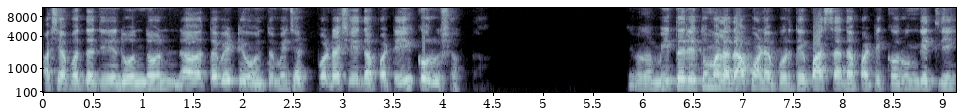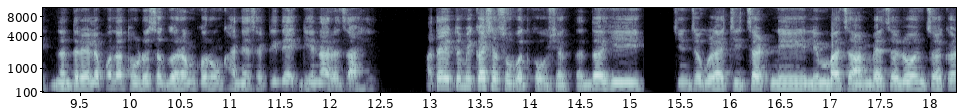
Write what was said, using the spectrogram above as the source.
अशा पद्धतीने दोन दोन तवे ठेवून तुम्ही झटपट असे धपाटेही करू शकता. हे बघा मी तर हे तुम्हाला दाखवण्यापुरते पाच सहा धपाटे करून घेतले. नंतर याला पुन्हा थोडंसं गरम करून खाण्यासाठी घेणारच आहे. आता हे तुम्ही कशासोबत खाऊ शकता? दही चिंचगुळाची चटणी लिंबाचं आंब्याचं लोणचं किंवा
